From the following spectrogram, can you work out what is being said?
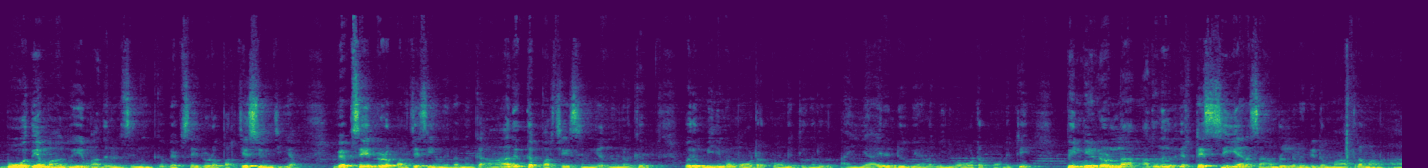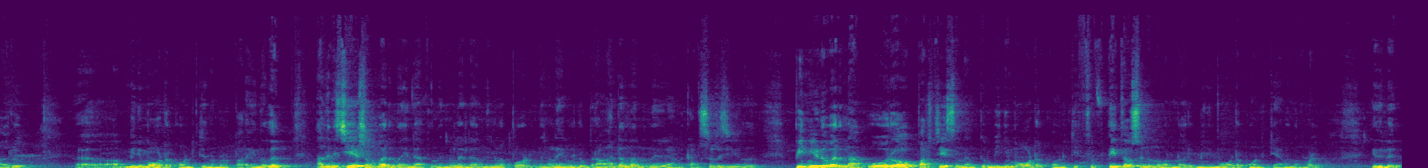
ബോധ്യമാകുകയും അതിനനുസരിച്ച് നിങ്ങൾക്ക് വെബ്സൈറ്റിലൂടെ പർച്ചേസ് ചെയ്യുകയും ചെയ്യാം. വെബ്സൈറ്റിലൂടെ പർച്ചേസ് ചെയ്യുന്നില്ല നിങ്ങൾക്ക് ആദ്യത്തെ പർച്ചേസിന് നിങ്ങൾക്ക് ഒരു മിനിമം ഓർഡർ ക്വാണ്ടിറ്റി എന്നുള്ളത് അയ്യായിരം രൂപയാണ് മിനിമം ഓർഡർ ക്വാണ്ടിറ്റി പിന്നീടുള്ള അത് നിങ്ങൾക്ക് ടെസ്റ്റ് ചെയ്യാൻ സാമ്പിളിന് വേണ്ടിയിട്ട് മാത്രമാണ് ആ ഒരു മിനിമം ഓർഡർ ക്വാണ്ടിറ്റി നമ്മൾ പറയുന്നത്. അതിനുശേഷം വരുന്നതിനകത്ത് നിങ്ങളെല്ലാം നിങ്ങളപ്പോൾ നിങ്ങളെ ഞങ്ങളൊരു ബ്രാൻഡ് എന്ന നിലയിലാണ് കൺസിഡർ ചെയ്യുന്നത്. പിന്നീട് വരുന്ന ഓരോ പർച്ചേസും നിങ്ങൾക്ക് minimum order quantity fifty thousand എന്ന് പറഞ്ഞ ഒരു മിനിമം ഓർഡർ ക്വാണ്ടിറ്റിയാണ് നമ്മൾ ഇതിൽ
